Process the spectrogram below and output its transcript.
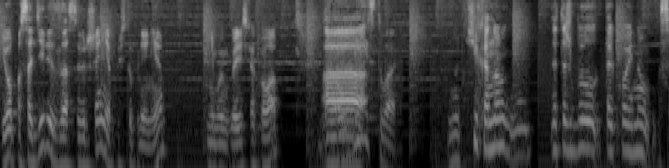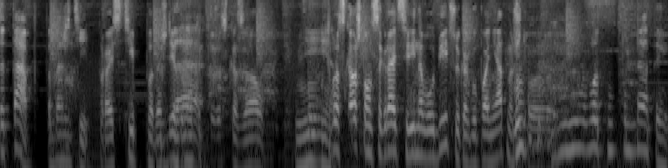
его посадили за совершение преступления. Не будем говорить какого. А, убийство. Ну, тихо, ну, это же был такой, ну, сетап, подожди. Прости, подожди, да. я думал, ты уже сказал. Нет. Ну, ты просто сказал, что он сыграет серийного убийцу, и как бы понятно, ну, что... Ну, вот куда ты?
